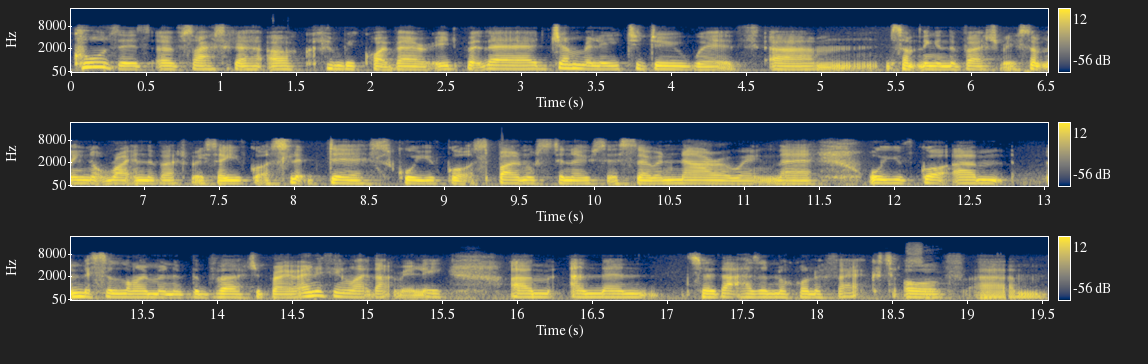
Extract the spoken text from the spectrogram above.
causes of sciatica are, can be quite varied, but they're generally to do with um, something in the vertebrae, something not right in the vertebrae. So you've got a slipped disc, or you've got spinal stenosis, so a narrowing there, or you've got um, a misalignment of the vertebrae, or anything like that, really. Um, and then, so that has a knock on effect of. Um,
